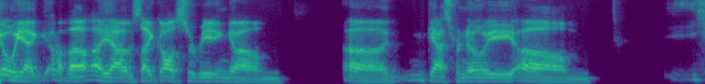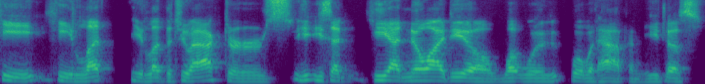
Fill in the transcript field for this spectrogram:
Oh yeah, about yeah, I was like also reading um uh Gaspar Noé um he he let he let the two actors he, he said he had no idea what would what would happen. He just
